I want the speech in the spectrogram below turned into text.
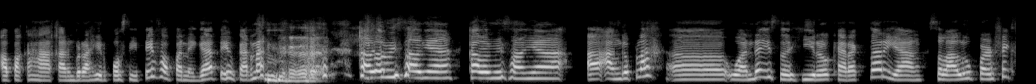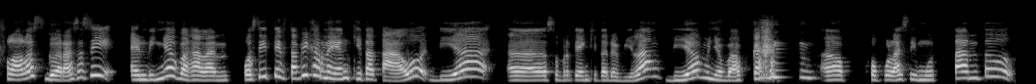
apakah akan berakhir positif apa negatif karena kalau misalnya kalau misalnya uh, anggaplah uh, Wanda is a hero character yang selalu perfect flawless gue rasa sih endingnya bakalan positif tapi karena yang kita tahu dia uh, seperti yang kita udah bilang dia menyebabkan uh, populasi mutan tuh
